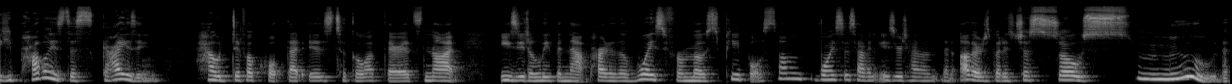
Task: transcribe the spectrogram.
he probably is disguising how difficult that is to go up there. It's not easy to leap in that part of the voice for most people. Some voices have an easier time than others, but it's just so smooth.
